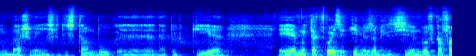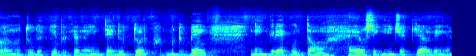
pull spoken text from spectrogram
Embaixo vem escrito Istambul, na Turquia. E é muita coisa aqui, meus amigos. Eu não vou ficar falando tudo aqui, porque eu não entendo turco muito bem, nem grego. Então é o seguinte, aqui ó, vem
